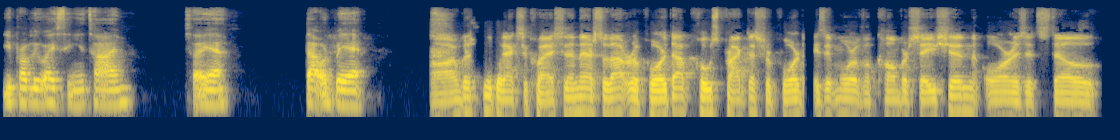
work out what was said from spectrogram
You're probably wasting your time. So, yeah, that would be it. Oh, I'm going to sneak an extra question in there. So that report, that post-practice report, is it more of a conversation or is it still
